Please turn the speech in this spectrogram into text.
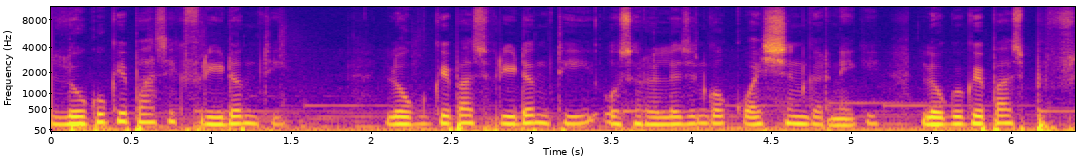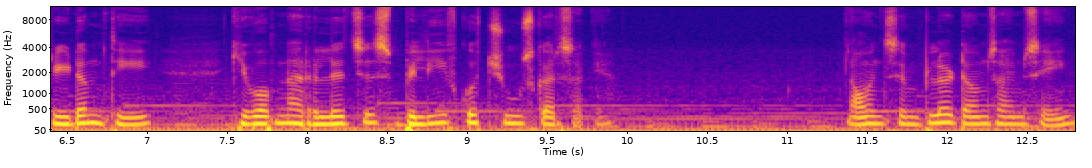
लोगों के पास एक फ्रीडम थी। लोगों के पास फ्रीडम थी उस रिलीजन को क्वेश्चन करने की। लोगों के पास फ्रीडम थी कि वो अपना रिलीजियस बिलीव को चूज़ कर सकें। Now in simpler terms I am saying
